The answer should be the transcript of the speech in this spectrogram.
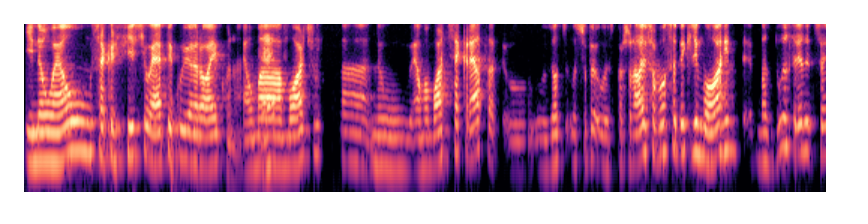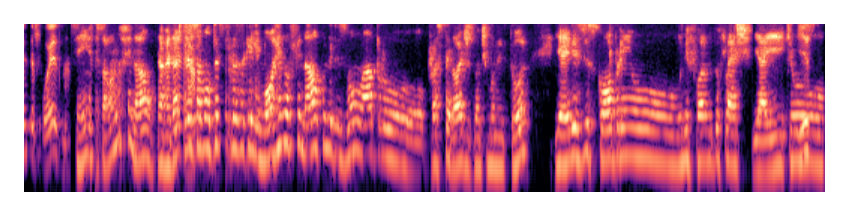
E, não é um sacrifício épico e heróico, né? É uma é. morte no, é uma morte secreta. Os, outros, os, super, os, personagens só vão saber que ele morre umas duas, três edições depois, né? Sim, só no final. Na verdade, eles só vão ter certeza que ele morre no final, quando eles vão lá pro, pro asteroide do Antimonitor, e aí eles descobrem o uniforme do Flash. E aí que o, Isso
